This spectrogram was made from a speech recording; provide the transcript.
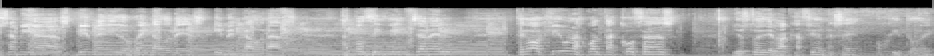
amigos amigas, bienvenidos vengadores y vengadoras a Toxic Channel. Tengo aquí unas cuantas cosas. Yo estoy de vacaciones, eh. Ojito, eh.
